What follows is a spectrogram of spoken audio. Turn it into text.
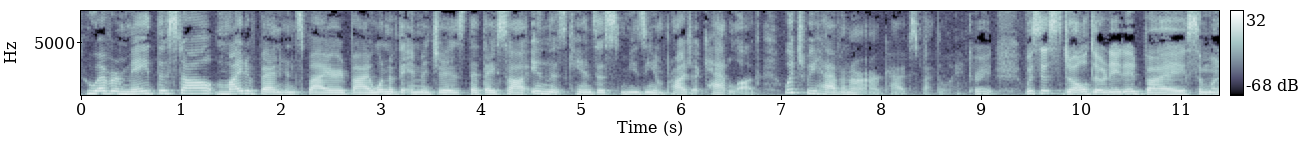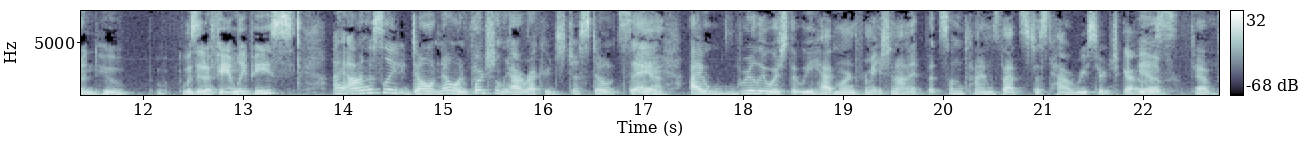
whoever made this doll might have been inspired by one of the images that they saw in this Kansas Museum Project catalog, which we have in our archives, by the way. Great. Was this doll donated by someone who was it a family piece? I honestly don't know. Unfortunately, our records just don't say. Yeah. I really wish that we had more information on it, but sometimes that's just how research goes. Yep. Yep.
